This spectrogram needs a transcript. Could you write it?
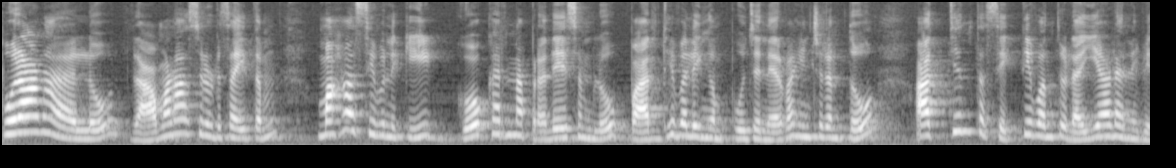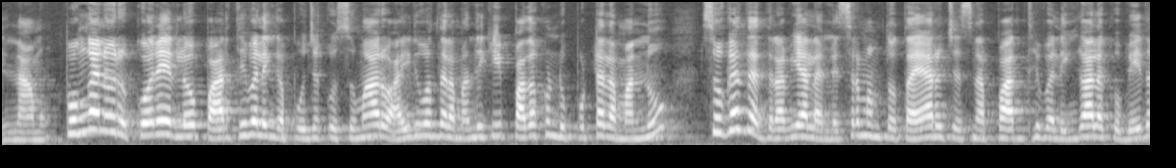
పురాణాలలో రావణాసురుడు సైతం మహాశివునికి గోకర్ణ ప్రదేశంలో పార్థివలింగం పూజ నిర్వహించడంతో అత్యంత శక్తివంతుడయ్యాడని విన్నాము. పుంగనూరు కోనేరులో పార్థివలింగ పూజకు సుమారు ఐదు వందల మందికి పదకొండు పుట్టల మన్ను సుగంధ ద్రవ్యాల మిశ్రమంతో తయారు చేసిన పార్థివ లింగాలకు వేద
